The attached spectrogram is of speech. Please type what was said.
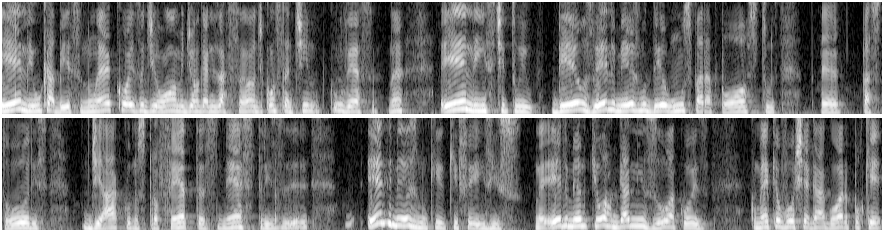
ele, o cabeça, não é coisa de homem, de organização, de Constantino, conversa. Né? Ele instituiu, Deus, ele mesmo deu uns para apóstolos, é, pastores, diáconos, profetas, mestres, é, ele mesmo que, que fez isso, né? ele mesmo que organizou a coisa. Como é que eu vou chegar agora? Porque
